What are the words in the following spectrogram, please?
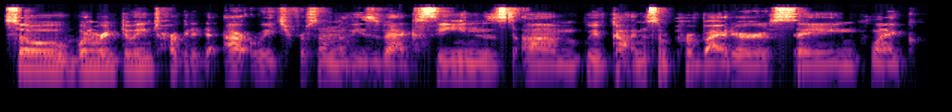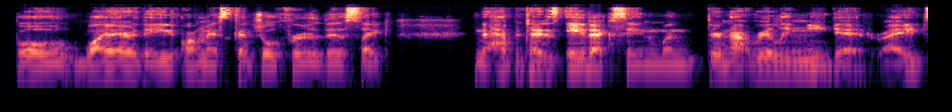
so when we're doing targeted outreach for some of these vaccines, um, we've gotten some providers saying like, well, why are they on my schedule for this like you know, hepatitis A vaccine when they're not really needed, right?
